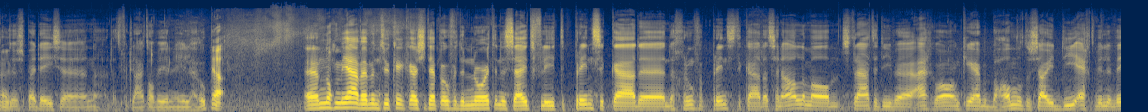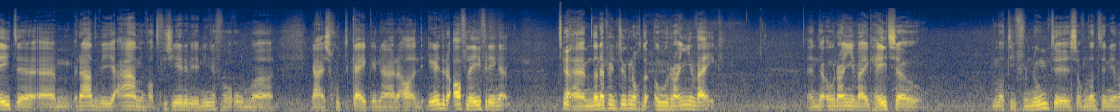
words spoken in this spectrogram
Nee. Dus bij deze, eh, nou, dat verklaart alweer een hele hoop. Ja. Ehm, nog meer, ja, we hebben natuurlijk, kijk, als je het hebt over de Noord- en de Zuidvliet, de Prinsenkade, de Groen van Prinsenkade, dat zijn allemaal straten die we eigenlijk wel een keer hebben behandeld. Dus zou je die echt willen weten, ehm, raden we je aan of adviseren we je in ieder geval om ja, eens goed te kijken naar al- de eerdere afleveringen. Ja. Ehm, dan heb je natuurlijk nog de Oranjewijk. En de Oranjewijk heet zo omdat die vernoemd is, omdat er een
